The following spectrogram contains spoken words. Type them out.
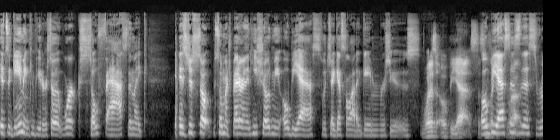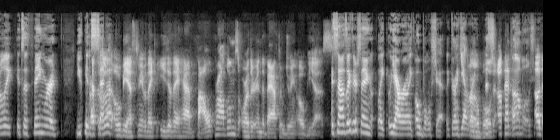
it's a gaming computer. So it works so fast and like, it's just so so much better. And then he showed me OBS, which I guess a lot of gamers use. What is OBS? Sounds like OBS is this really it's a thing where you can That's set up OBS to me, but like either they have bowel problems or they're in the bathroom doing OBS. it sounds like they're saying like yeah or like oh bullshit like they're like yeah oh, right, oh bullshit. Oh, that's oh bullshit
